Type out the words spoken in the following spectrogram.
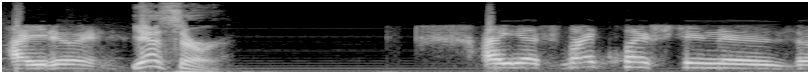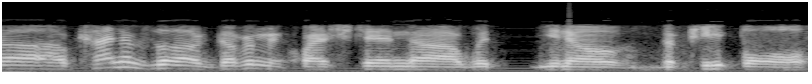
How you doing? Yes, sir. Uh, yes, my question is uh, kind of a government question. Uh, with you know the people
